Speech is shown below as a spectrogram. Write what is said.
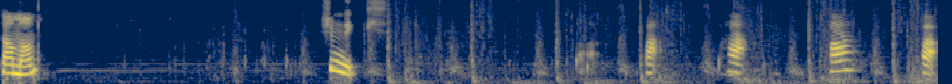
Tamam. Şimdi ha ha ha ha.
